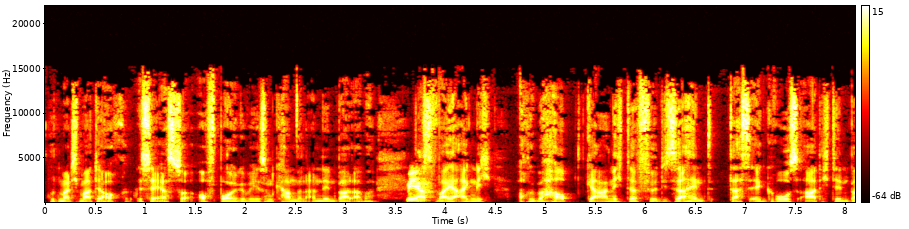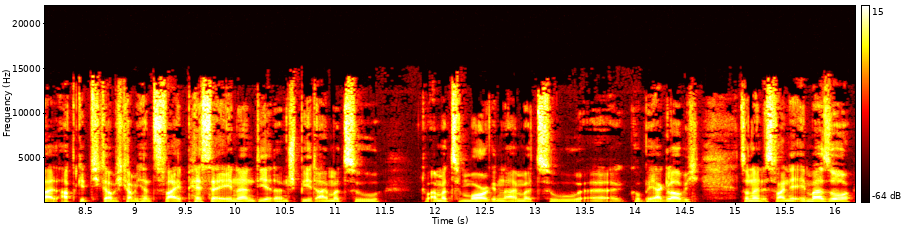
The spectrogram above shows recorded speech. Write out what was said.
Gut, manchmal hat er auch, ist er erst so Off-Ball gewesen und kam dann an den Ball, aber ja. das war ja eigentlich auch überhaupt gar nicht dafür designt, dass er großartig den Ball abgibt. Ich glaube, ich kann mich an zwei Pässe erinnern, die er dann spielt, einmal zu, du einmal zu Morgan, einmal zu äh, Gobert, glaube ich, sondern es waren ja immer so,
